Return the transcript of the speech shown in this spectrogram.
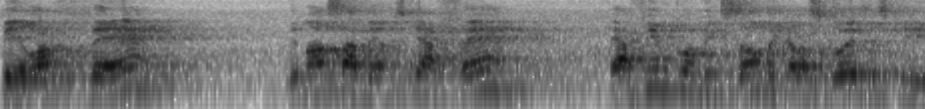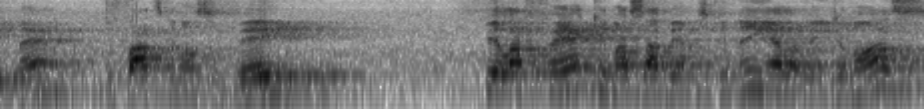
pela fé, e nós sabemos que a fé é a firme convicção daquelas coisas que, né, de fatos que não se veem. Pela fé, que nós sabemos que nem ela vem de nós,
